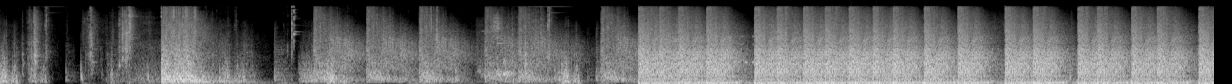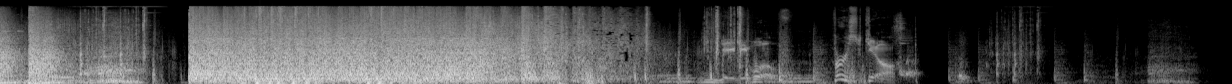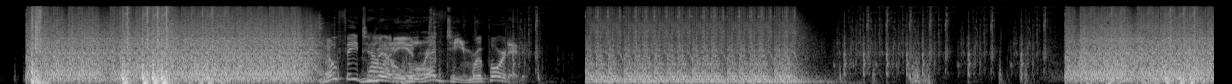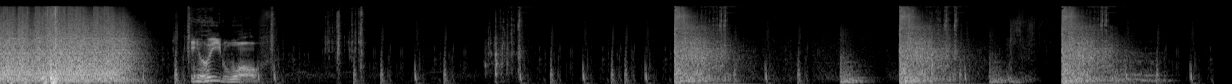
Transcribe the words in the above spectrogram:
Baby Wolf. No fatality Metal in red team reported. Elite Wolf.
